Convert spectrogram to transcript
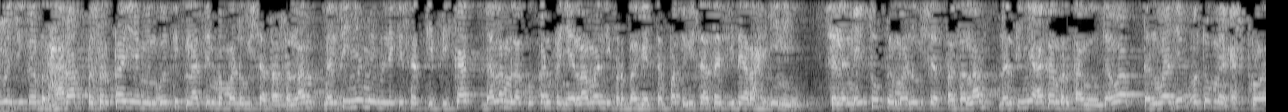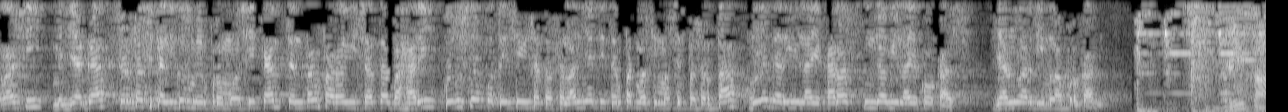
Ia juga berharap peserta yang mengikuti pelatihan pemandu wisata selam nantinya memiliki sertifikat dalam melakukan penyelaman di berbagai tempat wisata di daerah ini. Selain itu, pemandu wisata selam nantinya akan bertanggung jawab dan wajib untuk mengeksplorasi, menjaga, serta sekaligus mempromosikan tentang para wisata bahari, khususnya potensi wisata selamnya di tempat masing-masing peserta, mulai dari wilayah Karas hingga wilayah Kokas. Januari melaporkan. Berita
